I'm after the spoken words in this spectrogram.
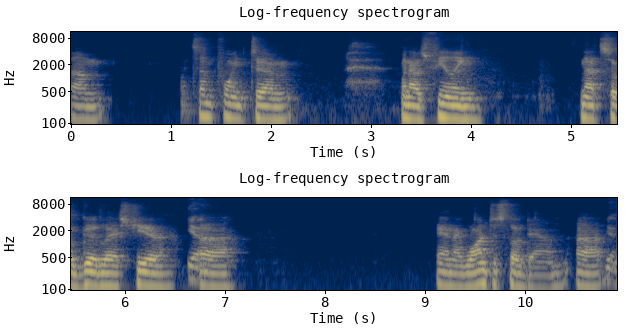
um, at some point, um, when I was feeling not so good last year, Yeah. uh, and I wanted to slow down. Uh, Yeah.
